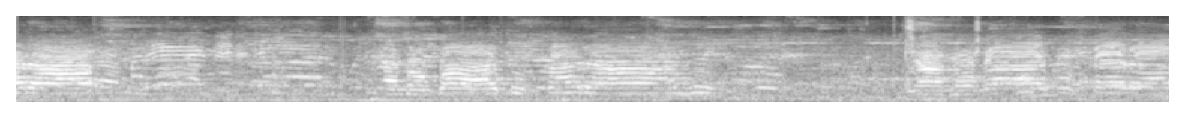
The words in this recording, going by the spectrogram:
तुकाराम ज्ञानोबा तुकाराम ज्ञानोबा तुकाराम ज्ञानोबा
